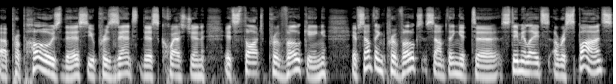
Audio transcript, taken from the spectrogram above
uh, propose this, you present this question, it's thought provoking. If something provokes something, it uh, stimulates a response.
